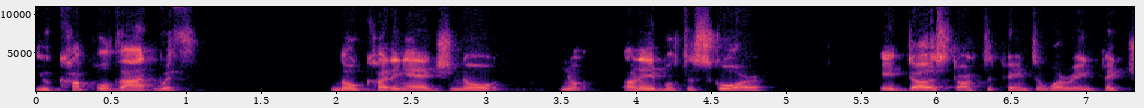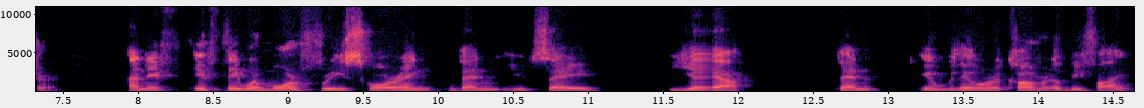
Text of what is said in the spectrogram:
you couple that with no cutting edge, no, you know, unable to score, it does start to paint a worrying picture. And if if they were more free scoring, then you'd say, yeah, then it, they will recover. It'll be fine.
